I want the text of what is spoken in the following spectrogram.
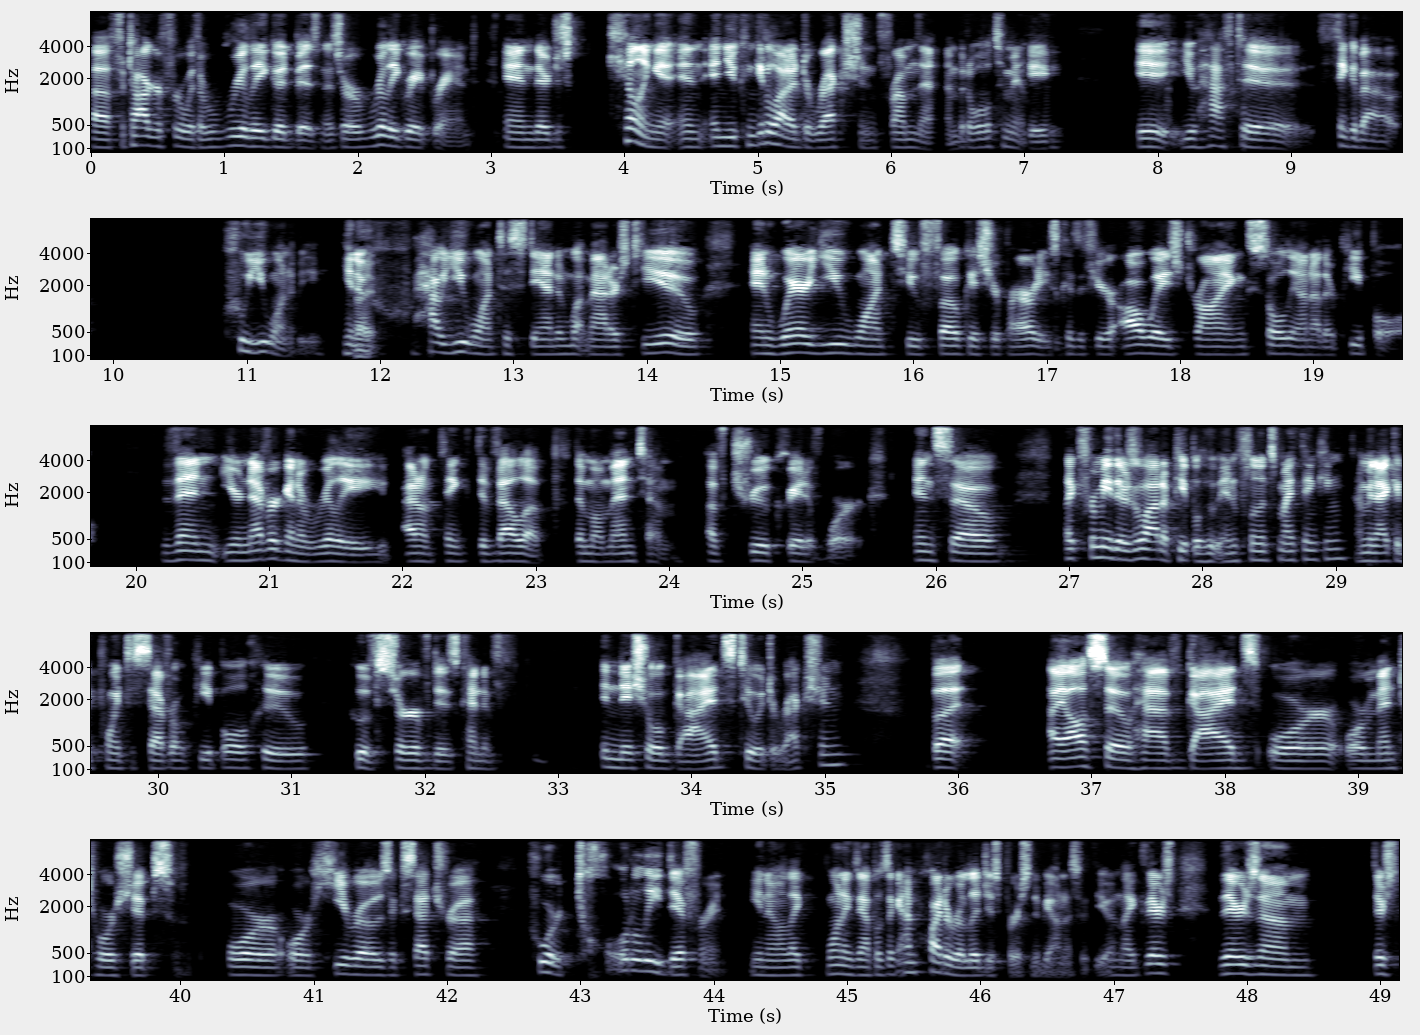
a photographer with a really good business or a really great brand, and they're just killing it. And and you can get a lot of direction from them, but ultimately, it, you have to think about who you want to be. You know, right. how you want to stand and what matters to you, and where you want to focus your priorities. Because if you're always drawing solely on other people then you're never going to really, I don't think, develop the momentum of true creative work. And so, like for me, there's a lot of people who influence my thinking. I mean, I could point to several people who who have served as kind of initial guides to a direction, but I also have guides or or mentorships or or heroes, etc., who are totally different. You know, like one example is like I'm quite a religious person to be honest with you, and like there's there's um there's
